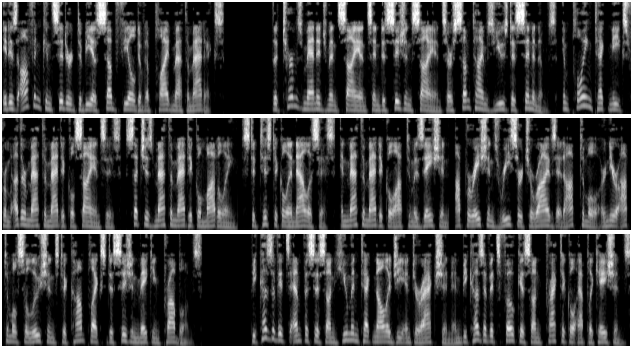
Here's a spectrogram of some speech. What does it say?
It is often considered to be a subfield of applied mathematics. The terms management science and decision science are sometimes used as synonyms, employing techniques from other mathematical sciences, such as mathematical modeling, statistical analysis, and mathematical optimization. Operations research arrives at optimal or near optimal solutions to complex decision making problems. Because of its emphasis on human-technology interaction and because of its focus on practical applications,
